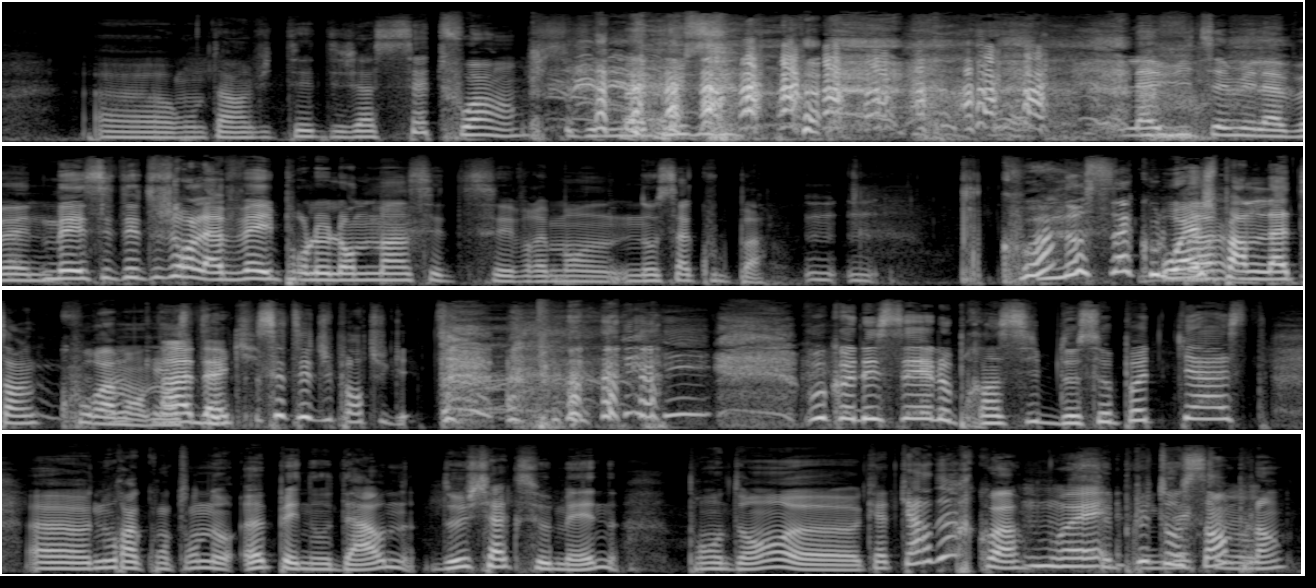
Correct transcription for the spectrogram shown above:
Euh, on t'a invité déjà sept fois, hein, si je ne m'abuse. la huitième est la bonne. Mais c'était toujours la veille pour le lendemain, c'est vraiment nosa culpa. Quoi? Nosa culpa Ouais, je parle latin couramment. Ok. Non, Ah, c'était- d'accord. C'était du portugais. Vous connaissez le principe de ce podcast. Euh, nous racontons nos ups et nos downs de chaque semaine pendant euh, quatre quarts d'heure, quoi. Ouais. C'est plutôt exactement. simple. Hein.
